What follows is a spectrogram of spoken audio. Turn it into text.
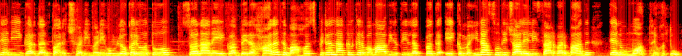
તેની ગરદન પર છડી વડે હુમલો કર્યો હતો. સોનાને ગંભીર હાલતમાં હોસ્પિટલ દાખલ કરવામાં આવી હતી. લગભગ એક મહિના સુધી ચાલેલી સારવાર બાદ તેનું મોત થયું હતું.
